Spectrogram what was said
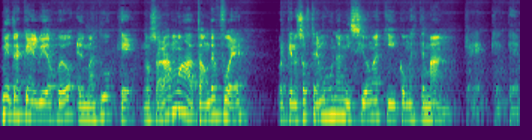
Mientras que en el videojuego el man tuvo que nos hagamos hasta dónde fue. Porque nosotros tenemos una misión aquí con este man. Que, que, que,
